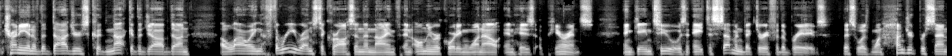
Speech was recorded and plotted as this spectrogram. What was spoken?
Treinen of the Dodgers could not get the job done. allowing three runs to cross in the ninth and only recording one out in his appearance. In game two, it was an eight to seven victory for the Braves. This was 100%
